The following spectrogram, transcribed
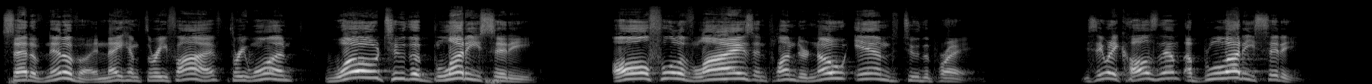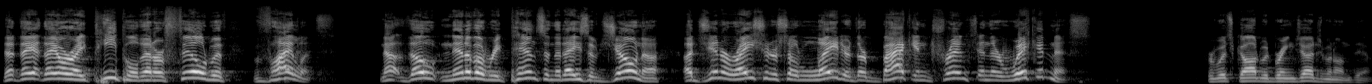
said of Nineveh in Nahum 3 5, 3 1, Woe to the bloody city, all full of lies and plunder, no end to the prey. You see what he calls them? A bloody city. That they, they are a people that are filled with violence. Now, though Nineveh repents in the days of Jonah, a generation or so later, they're back entrenched in their wickedness, for which God would bring judgment on them.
